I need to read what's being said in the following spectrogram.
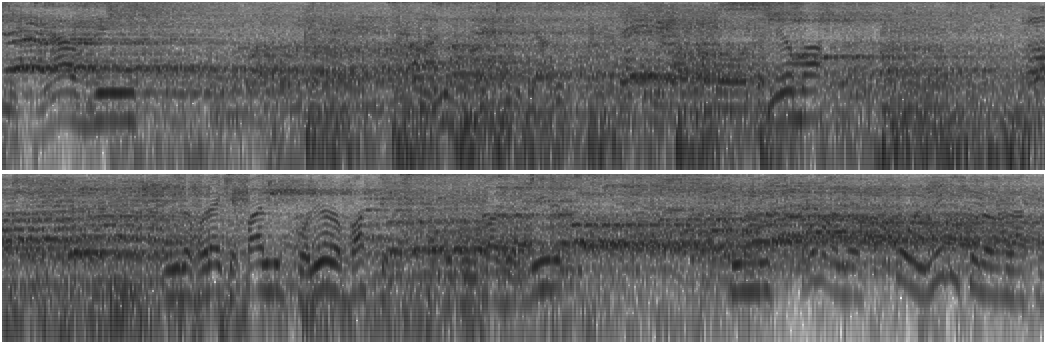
Μιχλιάδης. Το τελείωμα. Η διαφορά και πάλι πολύ ωραίο μπάσκετ από τον Μπάζερ Μπίρ. Σίλης το βάλε. Πολύ δύσκολο καλάθι.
